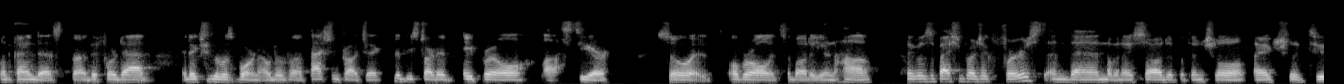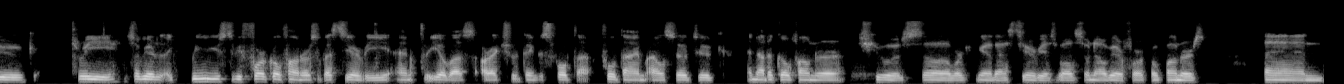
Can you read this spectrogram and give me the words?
on Kindest. But before that, it actually was born out of a passion project that we started April last year. So it, overall, it's about a year and a half. It was a passion project first, and then when I saw the potential, I actually took three. So we are like we used to be four co-founders of STRV, and three of us are actually doing this full time. Full time. I also took another co-founder. She was uh, working at STRV as well. So now we are four co-founders, and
